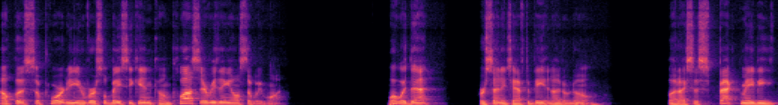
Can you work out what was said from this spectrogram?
help us support a universal basic income plus everything else that we want? What would that percentage have to be? And I don't know. But I suspect maybe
